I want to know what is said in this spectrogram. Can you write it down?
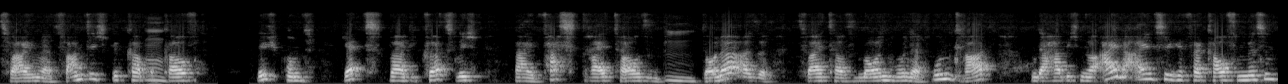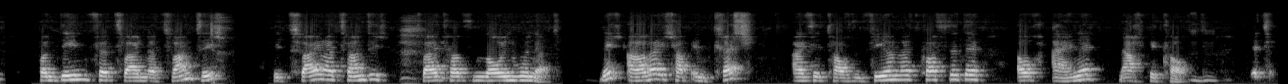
220 gekauft. Oh. Nicht? Und jetzt war die kürzlich bei fast 3000 mm. Dollar, also 2900 Ungrad. Und da habe ich nur eine einzige verkaufen müssen, von denen für 220, mit 220 2900. Nicht? Aber ich habe im Crash, als sie 1400 kostete, auch eine nachgekauft. Mhm. Jetzt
